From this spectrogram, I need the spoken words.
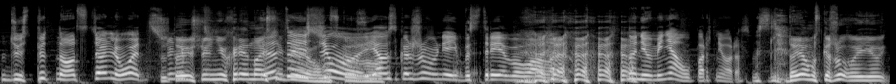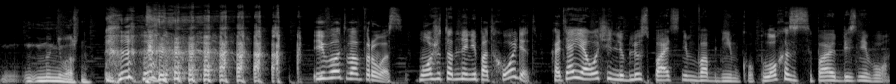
10-15, алло, это не- еще ни хрена себе, это я вам еще, скажу. я вам скажу, у меня и быстрее бывало. Ну, не у меня, а у партнера, в смысле. Да я вам скажу, ну, неважно. И вот вопрос. Может, он мне не подходит? Хотя я очень люблю спать с ним в обнимку. Плохо засыпаю без него.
